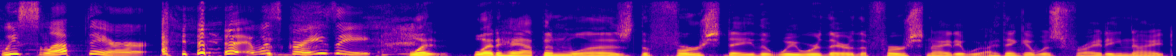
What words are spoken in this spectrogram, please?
we slept there. it was crazy. What what happened was the first day that we were there, the first night, it, I think it was Friday night.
